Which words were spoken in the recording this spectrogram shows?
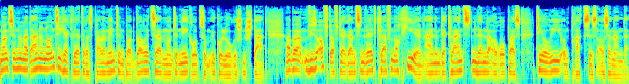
1991 erklärte das Parlament in Podgorica Montenegro zum ökologischen Staat. Aber wie so oft auf der ganzen Welt klaffen auch hier in einem der kleinsten Länder Europas Theorie und Praxis auseinander.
